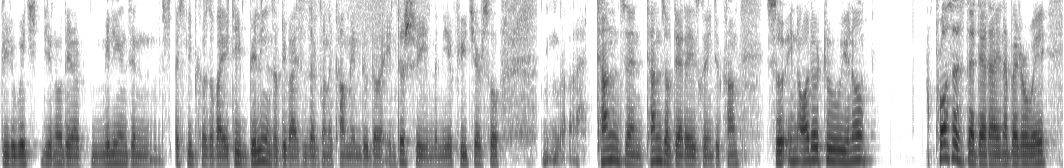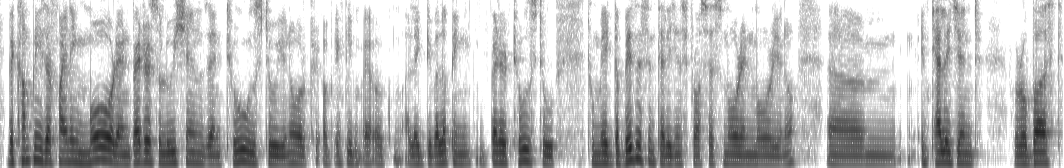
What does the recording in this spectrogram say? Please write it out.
due to which you know there are millions and especially because of iot billions of devices are going to come into the industry in the near future. So tons and tons of data is going to come. So in order to you know process that data in a better way. The companies are finding more and better solutions and tools to you know implement uh, like developing better tools to to make the business intelligence process more and more you know um, intelligent robust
